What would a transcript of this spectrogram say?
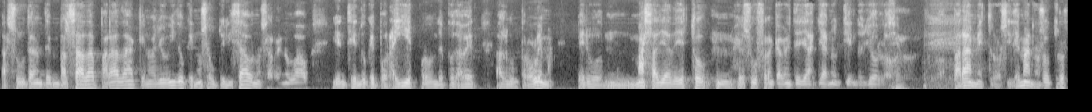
absolutamente embalsada, parada, que no ha llovido, que no se ha utilizado, no se ha renovado, y entiendo que por ahí es por donde puede haber algún problema pero mm, más allá de esto, mm, Jesús, francamente, ya, ya no entiendo yo los, parámetros y demás. Nosotros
